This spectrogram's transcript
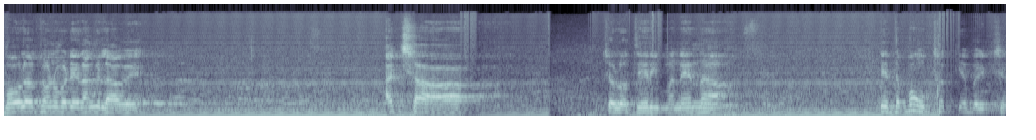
مولا تو بڑے رنگ لاوے اچھا۔ چلو، تیری منے نا۔ یہ تو بہت تھک کے بیٹھے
